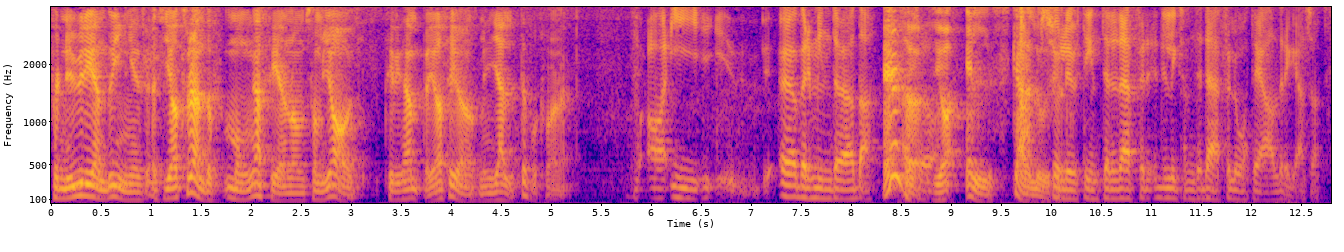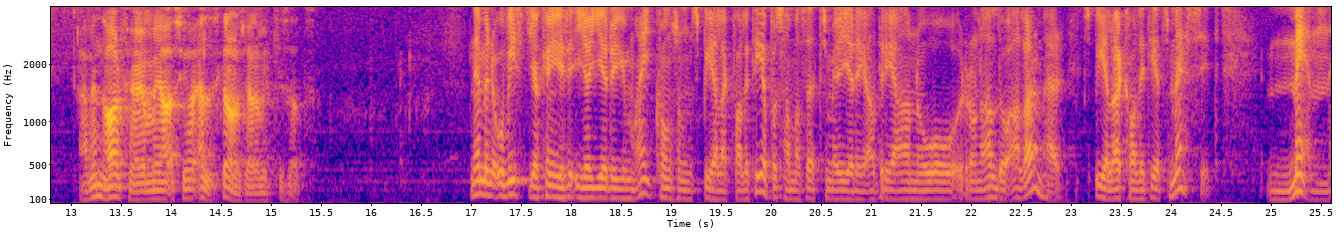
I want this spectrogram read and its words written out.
För nu är det ändå ingen... Alltså jag tror ändå många ser honom som jag. Till exempel. Jag ser honom som en hjälte fortfarande. Ja, i, i, över min döda. Är det så? Alltså, så jag älskar Lucio. Absolut inte. Det där, för, det, liksom, det där förlåter jag aldrig alltså. Jag vet inte varför, men jag, alltså jag älskar honom så jävla mycket så att... Nej men och visst, jag, kan ju, jag ger dig ju Maicon som spelar kvalitet på samma sätt som jag ger dig Adriano och Ronaldo. Alla de här spelar kvalitetsmässigt. Men,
